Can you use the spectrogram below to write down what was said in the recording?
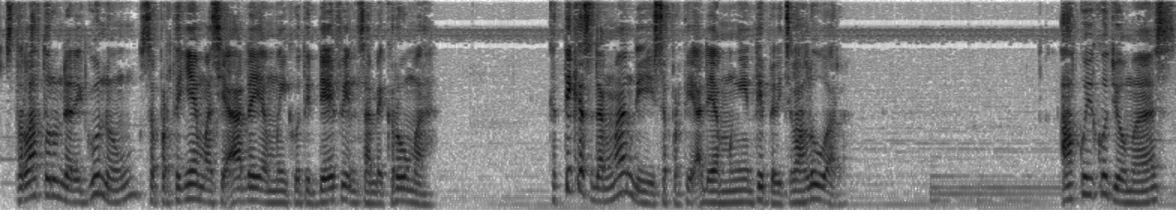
Setelah turun dari gunung, sepertinya masih ada yang mengikuti Devin sampai ke rumah. Ketika sedang mandi, seperti ada yang mengintip dari celah luar. Aku ikut yo mas,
